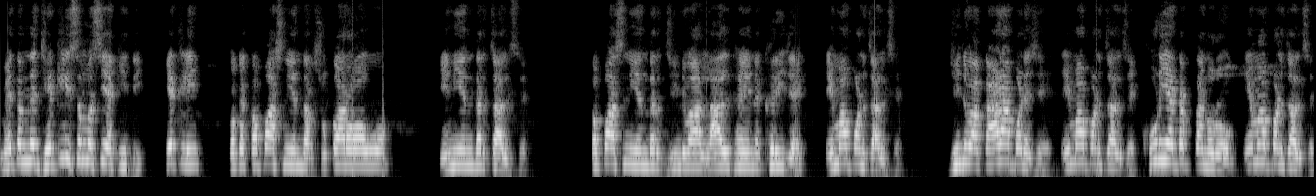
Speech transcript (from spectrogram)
મેં તમને જેટલી સમસ્યા કીધી, કેટલી? તો કે કપાસની અંદર સુકારો આવવો, એની અંદર ચાલશે. કપાસની અંદર ઝીંડવા લાલ થઈને ખરી જાય, એમાં પણ ચાલશે. ઝીંડવા કાળા પડે છે, એમાં પણ ચાલશે. ખૂણિયા ટપકાનો રોગ, એમાં પણ ચાલશે.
